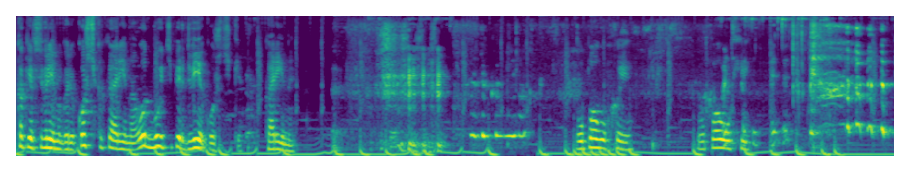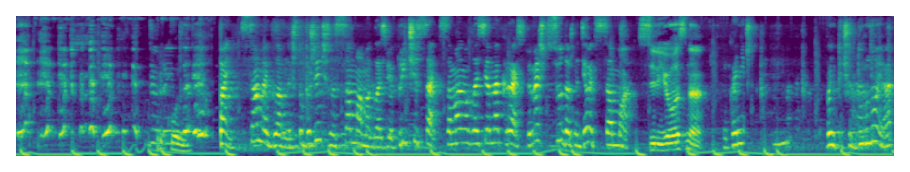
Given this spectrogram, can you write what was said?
Как я все время говорю, кошечка Карина. Вот будет теперь две кошечки Карины. Лопоухие. Лопоухий. Прикольно. Вань, самое главное, чтобы женщина сама могла себя причесать, сама могла себя накрасить. Понимаешь, все должна делать сама. Серьезно? Ну, конечно. Вань, ты что, дурной, а?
